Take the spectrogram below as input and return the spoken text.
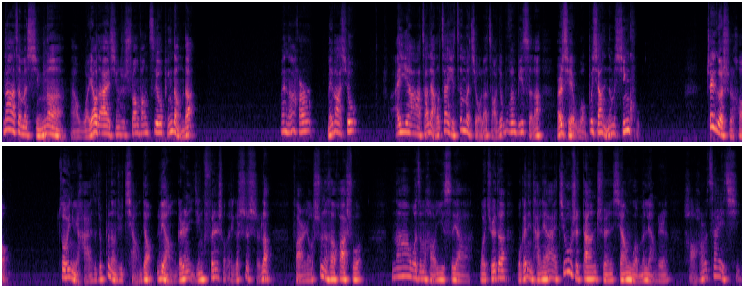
那怎么行呢？啊，我要的爱情是双方自由平等的。哎，男孩没罢休，哎呀，咱俩都在一起这么久了，早就不分彼此了。而且我不想你那么辛苦。这个时候，作为女孩子就不能去强调两个人已经分手的这个事实了，反而要顺着他的话说：“那我怎么好意思呀？我觉得我跟你谈恋爱就是单纯想我们两个人好好在一起。”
